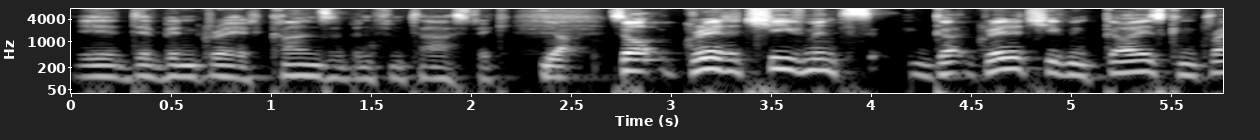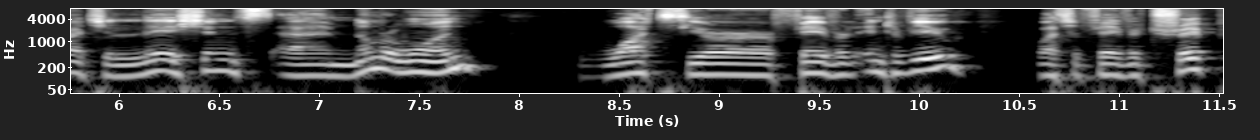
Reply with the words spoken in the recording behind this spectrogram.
Yeah, they've been great. Cons have been fantastic. Yeah. So great achievements, great achievement, guys! Congratulations. Um, number one, what's your favorite interview? What's your favorite trip?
